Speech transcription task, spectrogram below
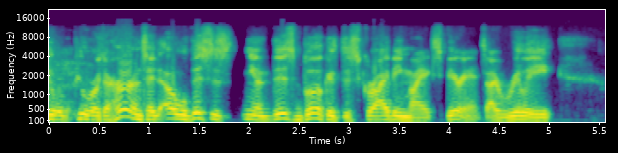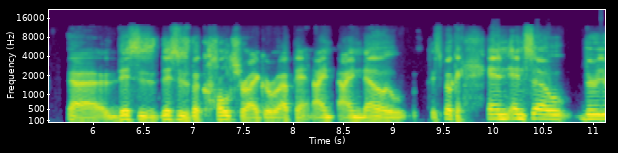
people, people wrote to her and said, "Oh, well, this is you know this book is describing my experience. I really." Uh, this is this is the culture I grew up in. I I know this book, and and so there,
